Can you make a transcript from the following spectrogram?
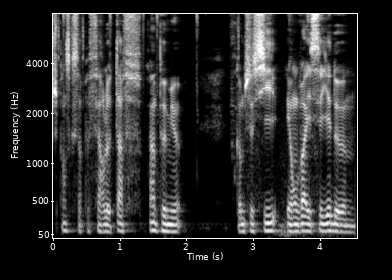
Je pense que ça peut faire le taf un peu mieux. Comme ceci. Et on va essayer de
